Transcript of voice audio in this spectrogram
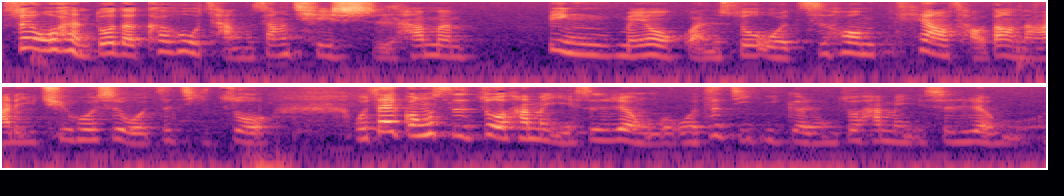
所以我很多的客户厂商其实他们并没有管说我之后跳槽到哪里去，或是我自己做。我在公司做，他们也是认我；我自己一个人做，他们也是认我。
